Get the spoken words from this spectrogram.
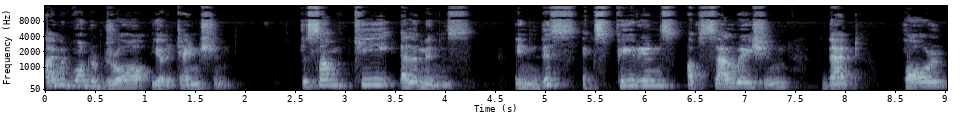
I would want to draw your attention to some key elements in this experience of salvation that Paul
